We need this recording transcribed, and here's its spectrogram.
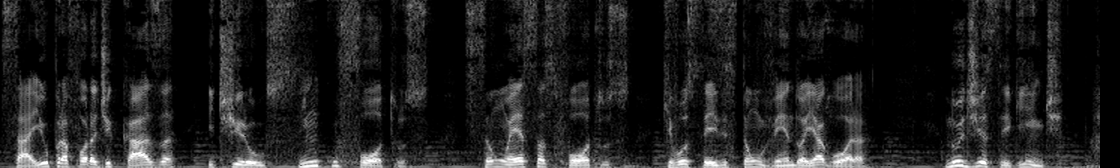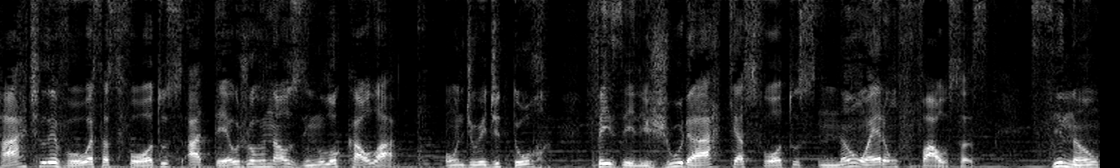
saiu para fora de casa e tirou cinco fotos. São essas fotos que vocês estão vendo aí agora. No dia seguinte, Hart levou essas fotos até o jornalzinho local lá, onde o editor fez ele jurar que as fotos não eram falsas, senão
